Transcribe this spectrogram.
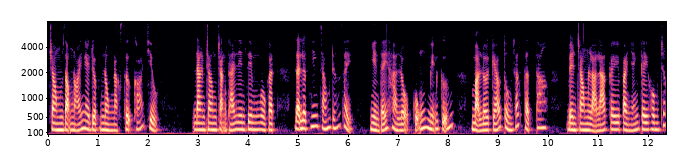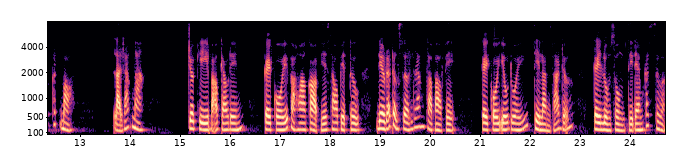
trong giọng nói nghe được nồng nặc sự khó chịu. Đang trong trạng thái liêm diêm ngủ gật, đại lực nhanh chóng đứng dậy, nhìn thấy Hà Lộ cũng miễn cưỡng, mà lôi kéo thùng rác thật to, bên trong là lá cây và nhánh cây hôm trước cắt bỏ. Là rác mà. Trước khi bão kéo đến, cây cối và hoa cỏ phía sau biệt thự đều đã được sửa răng và bảo vệ. Cây cối yếu đuối thì làm giá đỡ, cây lùm xùm thì đem cắt sửa.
